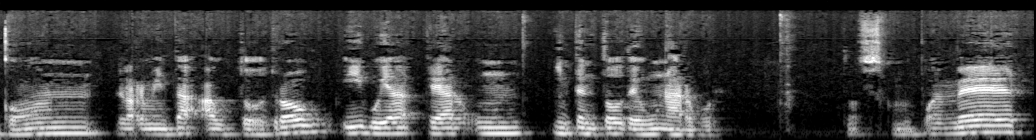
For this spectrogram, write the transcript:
con la herramienta AutoDraw y voy a crear un intento de un árbol. Entonces, como pueden ver,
